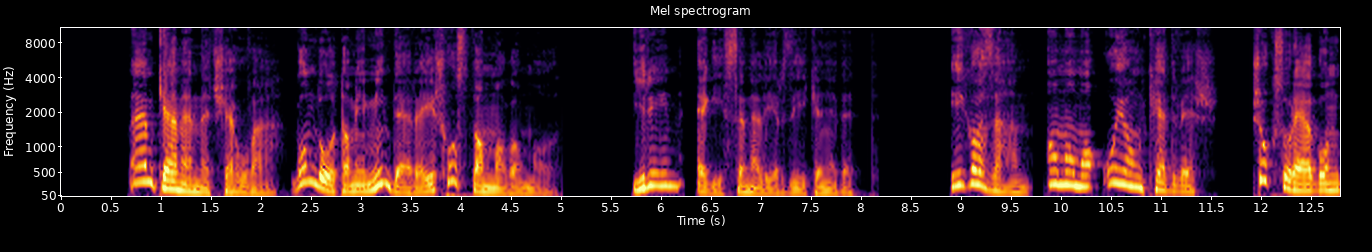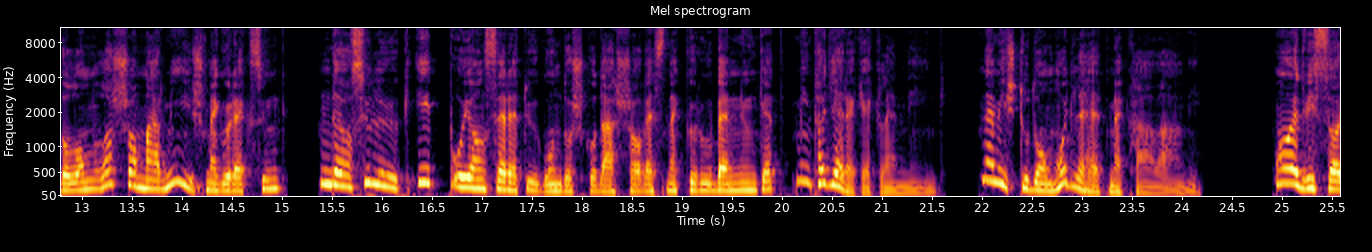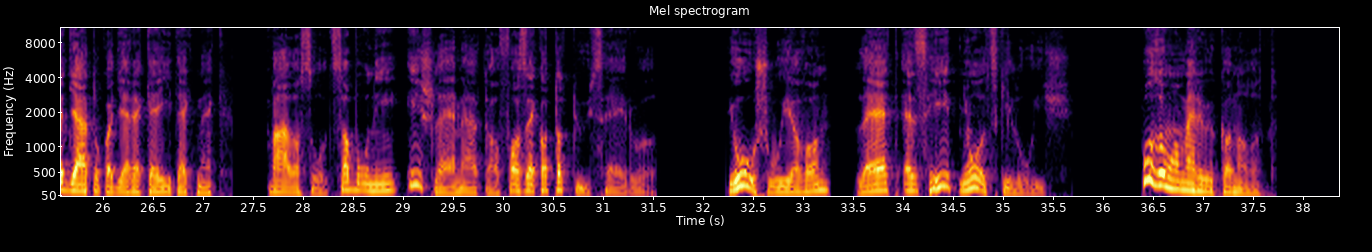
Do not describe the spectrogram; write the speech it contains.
Nem kell menned sehová. Gondoltam én mindenre, és hoztam magammal. Irén egészen elérzékenyedett. Igazán, a mama olyan kedves. Sokszor elgondolom, lassan már mi is megöregszünk, de a szülők épp olyan szerető gondoskodással vesznek körül bennünket, mintha gyerekek lennénk. Nem is tudom, hogy lehet meghálálni. Majd visszaadjátok a gyerekeiteknek, válaszolt Szabóné, és leemelte a fazekat a tűzhelyről. Jó súlya van, lehet ez 7-8 kiló is. Hozom a merőkanalat.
